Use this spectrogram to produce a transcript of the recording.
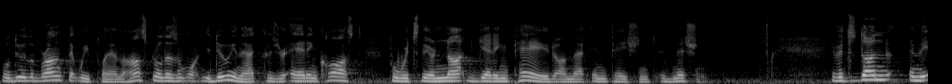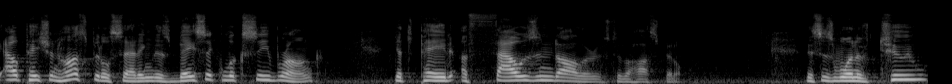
We'll do the bronch that we plan. The hospital doesn't want you doing that because you're adding cost for which they're not getting paid on that inpatient admission. If it's done in the outpatient hospital setting, this basic look-see bronch gets paid $1,000 to the hospital. This is one of two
